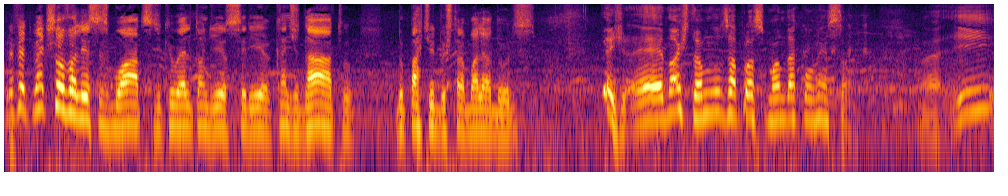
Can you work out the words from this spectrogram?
Prefeito, como é que o senhor avalia esses boatos de que o Wellington Dias seria candidato do Partido dos Trabalhadores? Veja, é, nós estamos nos aproximando da convenção. Né? E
